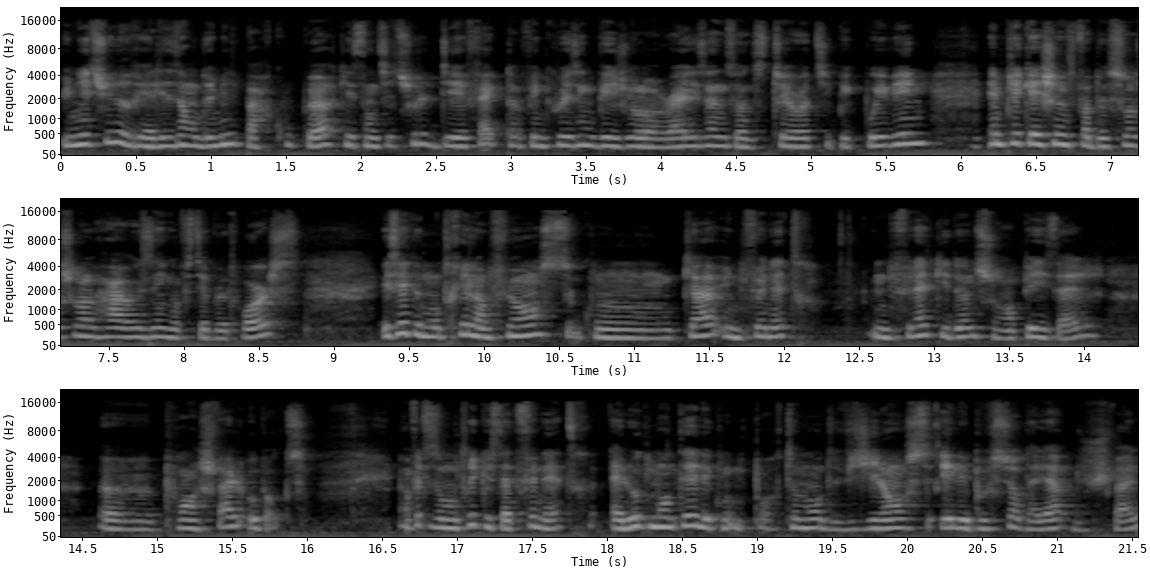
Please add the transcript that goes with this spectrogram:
Une étude réalisée en 2000 par Cooper qui s'intitule The Effect of Increasing Visual Horizons on Stereotypic Weaving, Implications for the Social Housing of Stable Horse, essaie de montrer l'influence qu'a une fenêtre, une fenêtre qui donne sur un paysage euh, pour un cheval au box. En fait, ils ont montré que cette fenêtre, elle augmentait les comportements de vigilance et les postures d'alerte du cheval,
